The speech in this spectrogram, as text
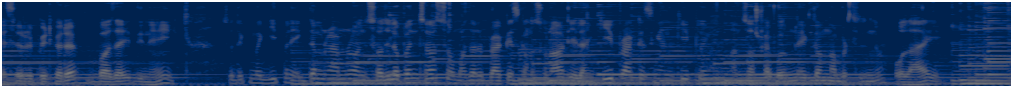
यसरी रिपिट गरेर बजाइदिने है। सो देख्नुमा गीत पनि एकदम राम्रो अनि सजिलो पनि छ। सो मजाले प्र्याक्टिस गर्नु होला त्यही लागि keep practising and keep playing अनि सब्सक्राइब गर्नु एकदम नबिर्सिदिनु। होला है।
